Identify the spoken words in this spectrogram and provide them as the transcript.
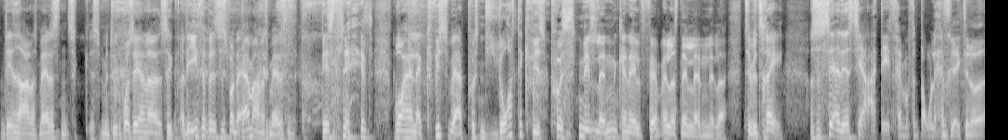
Om det hedder Anders Madsen, så, altså, men du kan prøve at se, han er, så, og det eneste på det tidspunkt, der er med Anders Madsen, det er sådan et, hvor han er quizvært på sådan en lortequiz på sådan et eller andet, Kanal 5 eller sådan et eller andet, eller TV3, og så ser jeg det og siger, "Ej, det er fandme for dårligt, han bliver ikke til noget.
